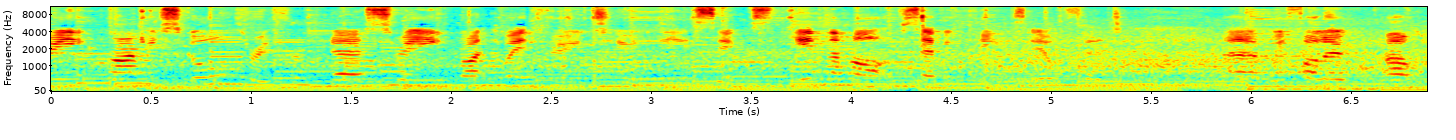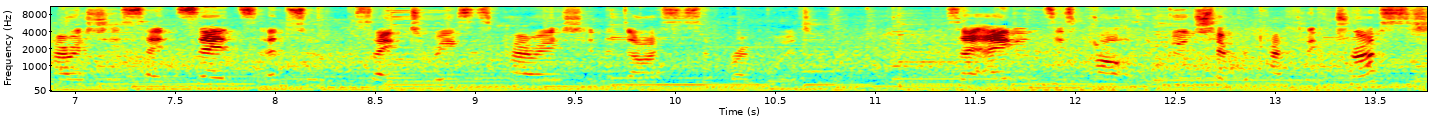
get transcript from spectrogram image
Formentary primary school through from nursery right the way through to year six in the heart of Seven Kings, Ilford. Uh, we follow our parish is St Bede's and St Teresa's parish in the Diocese of Brentwood. St Aidan's is part of the Good Shepherd Catholic Trust,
